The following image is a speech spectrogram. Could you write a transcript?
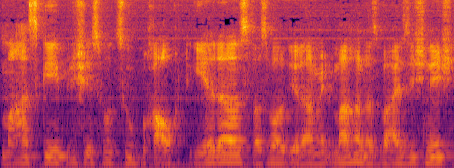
maßgeblich ist, wozu braucht ihr das? Was wollt ihr damit machen? Das weiß ich nicht.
